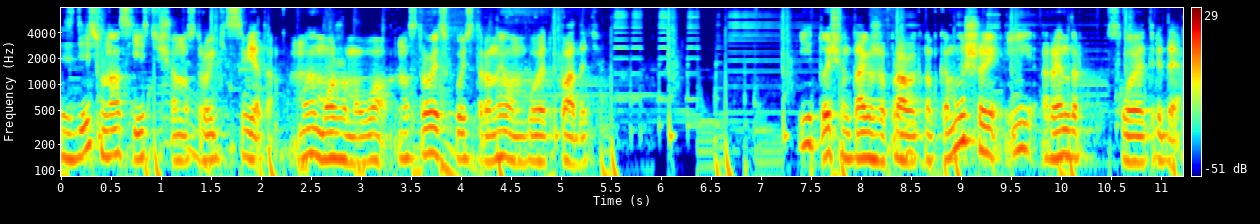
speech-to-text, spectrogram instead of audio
Здесь у нас есть еще настройки света. Мы можем его настроить, с какой стороны он будет падать. И точно так же правой кнопкой мыши и рендер слоя 3D.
